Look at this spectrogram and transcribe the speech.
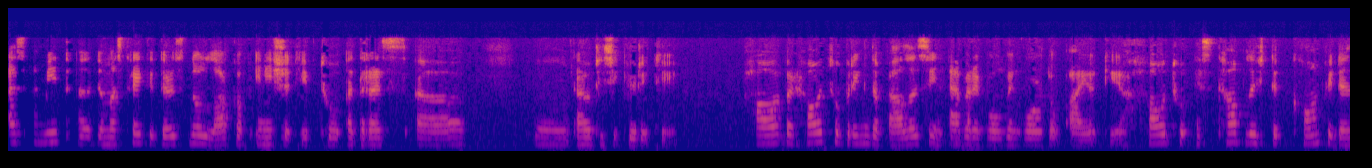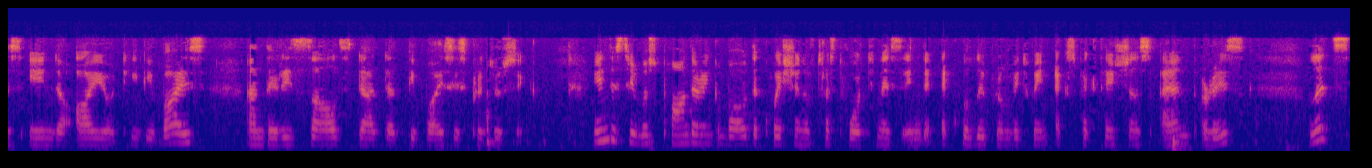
As Amit uh, demonstrated, there is no lack of initiative to address uh, um, IoT security. However, how to bring the balance in ever-evolving world of IoT, how to establish the confidence in the IoT device and the results that that device is producing. Industry was pondering about the question of trustworthiness in the equilibrium between expectations and risk. Let's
